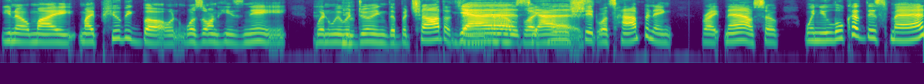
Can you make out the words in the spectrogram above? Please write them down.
You know my my pubic bone was on his knee when we were mm. doing the bachata thing yes, and i was like yes. holy shit what's happening right now? So when you look at this man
